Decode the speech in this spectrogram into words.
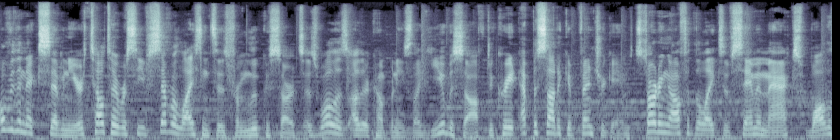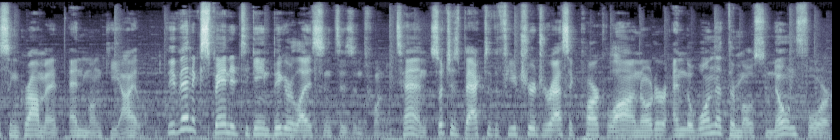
Over the next seven years, Telltale received several licenses from LucasArts as well as other companies like Ubisoft to create episodic adventure games, starting off with the likes of Sam & Max, Wallace and Gromit, and Monkey Island. They then expanded to gain bigger licenses in 2010, such as Back to the Future, Jurassic Park, Law & Order, and the one that they're most known for,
